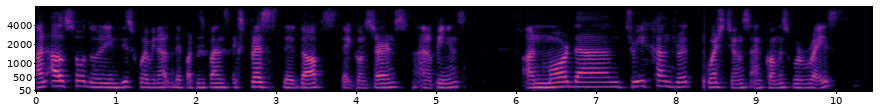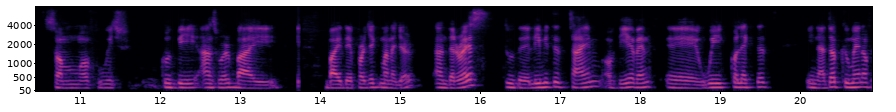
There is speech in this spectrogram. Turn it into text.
And also during this webinar, the participants expressed their doubts, their concerns, and opinions. And more than 300 questions and comments were raised, some of which could be answered by, by the project manager. And the rest to the limited time of the event, uh, we collected in a document of,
